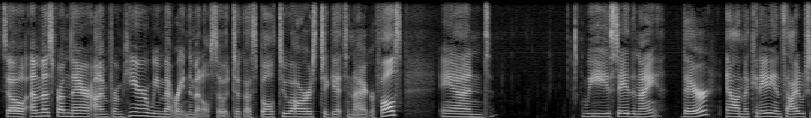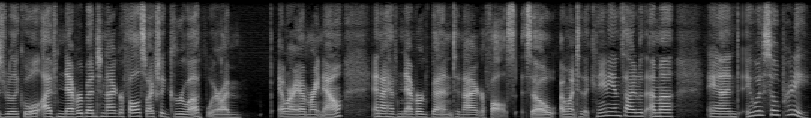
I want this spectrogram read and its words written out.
So Emma's from there. I'm from here. We met right in the middle. So it took us both two hours to get to Niagara Falls. And we stayed the night there on the Canadian side, which is really cool. I've never been to Niagara Falls. So I actually grew up where I'm where I am right now, and I have never been to Niagara Falls. So I went to the Canadian side with Emma, and it was so pretty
